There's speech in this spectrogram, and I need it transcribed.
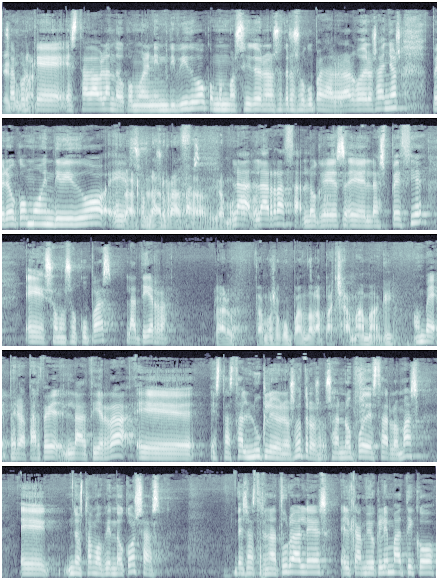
El sea, humano. porque he estado hablando como en individuo, como hemos sido nosotros ocupas a lo largo de los años, pero como individuo eh, La- somos la raza, digamos, La, la la raza, lo que es eh, la especie, eh, somos ocupas la tierra. Claro, estamos ocupando la Pachamama aquí. Hombre, pero aparte, la Tierra eh, está hasta el núcleo de nosotros, o sea, no puede estarlo más. Eh, no estamos viendo cosas. Desastres naturales, el cambio climático,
